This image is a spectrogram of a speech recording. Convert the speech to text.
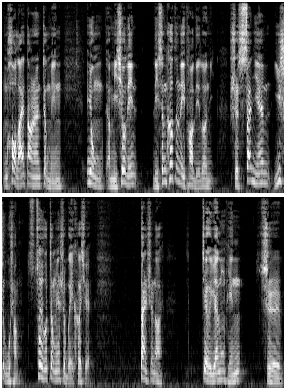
那么后来当然证明，用米丘林、李森科的那一套理论是三年一事无成，最后证明是伪科学。但是呢，这个袁隆平是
